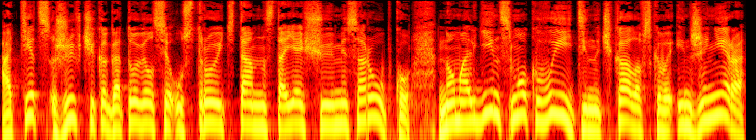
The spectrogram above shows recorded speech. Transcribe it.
отец Живчика готовился устроить там настоящую мясорубку, но Мальгин смог выйти на чкаловского инженера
